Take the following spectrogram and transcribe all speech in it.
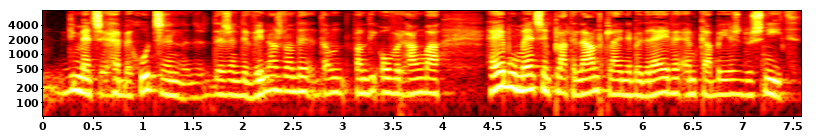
die mensen hebben goed, zijn, dat zijn de winnaars van, de, dan, van die overgang. Maar een heleboel mensen in platteland, kleine bedrijven, MKB's dus niet.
